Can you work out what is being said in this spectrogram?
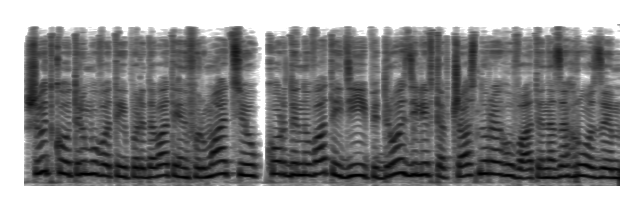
швидко отримувати і передавати інформацію, координувати дії підрозділів та вчасно реагувати на загрози.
